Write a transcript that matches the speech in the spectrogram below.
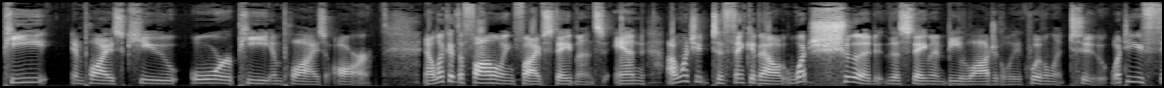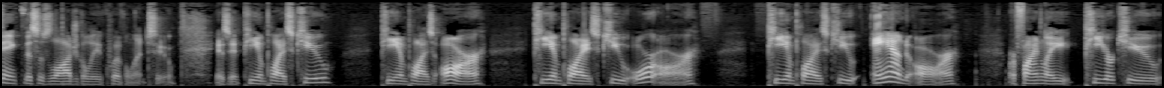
P implies Q or P implies R. Now look at the following five statements and I want you to think about what should this statement be logically equivalent to. What do you think this is logically equivalent to? Is it P implies Q, P implies R, P implies Q or R, P implies Q and R, or finally P or Q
